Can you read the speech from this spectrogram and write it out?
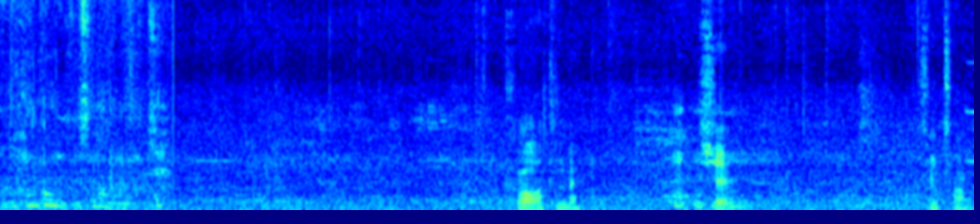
우리 항공이 무슨 항공이었지? 그거 같은데? 심천. 응.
